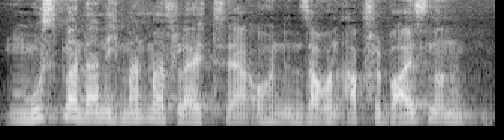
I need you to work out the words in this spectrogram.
muss man da nicht manchmal vielleicht ja, auch in den sauren Apfel beißen und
